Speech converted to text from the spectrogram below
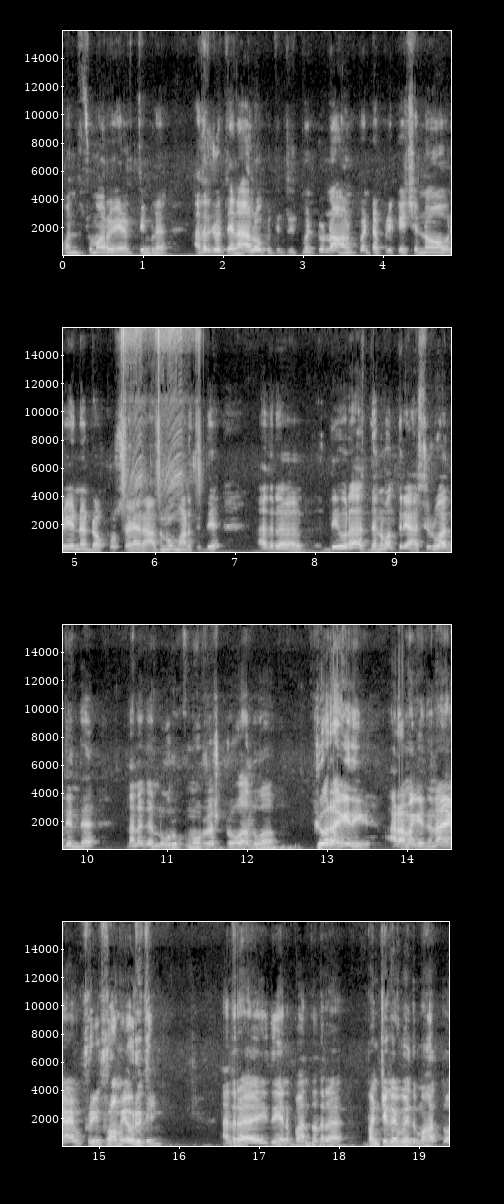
ಒಂದು ಸುಮಾರು ಎರಡು ತಿಂಗಳು. ಅದ್ರ ಜೊತೆನ ಅಲೋಪತಿ ಟ್ರೀಟ್ಮೆಂಟು ನಾ ಆಯಿಂಟ್ಮೆಂಟ್ ಅಪ್ಲಿಕೇಶನ್ನು ಅವ್ರೇನು ಡಾಕ್ಟರ್ಸ್ ಹೇಳ್ಯಾರ ಅದನ್ನು ಮಾಡ್ತಿದ್ದೆ. ಅದರ ದೇವರ ಧನ್ವಂತರಿ ಆಶೀರ್ವಾದದಿಂದ ನನಗೆ ನೂರಕ್ಕೆ ನೂರರಷ್ಟು ಅದು ಕ್ಯೂರ್ ಆಗಿದೆ ಈಗ. ಆರಾಮಾಗಿದೆ. ನಾ I am free from everything ಅಂದ್ರೆ ಇದೇನಪ್ಪ ಅಂತಂದ್ರೆ ಪಂಚಗವ್ಯದ ಮಹತ್ವ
